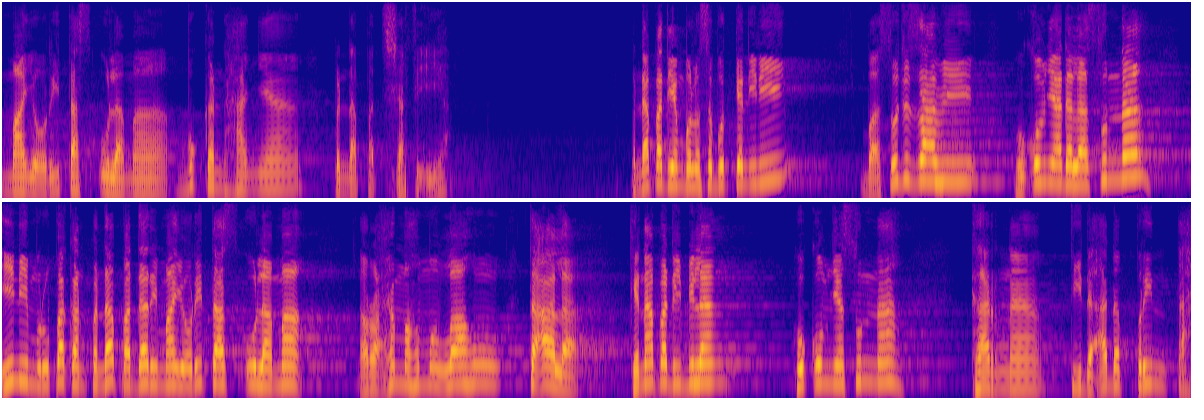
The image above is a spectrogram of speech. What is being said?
mayoritas ulama, bukan hanya pendapat syafi'iyah. Pendapat yang beliau sebutkan ini, bahwa sujud sahwi hukumnya adalah sunnah, ini merupakan pendapat dari mayoritas ulama rahimahumullahu ta'ala. Kenapa dibilang hukumnya sunnah? Karena tidak ada perintah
